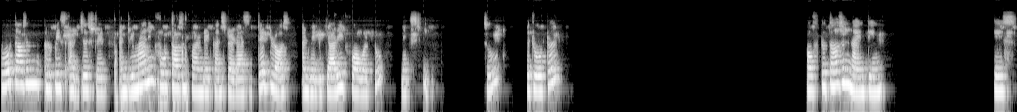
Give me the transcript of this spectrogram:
4000 rupees adjusted and remaining 4500 considered as dead loss and will be carried forward to next year. So the total of 2019 is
